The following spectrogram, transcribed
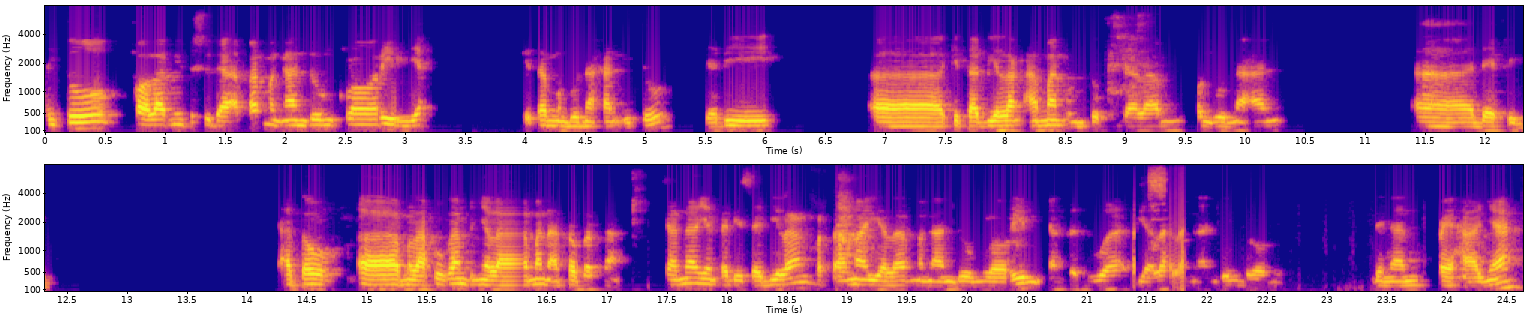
itu kolam itu sudah apa mengandung klorin ya. Kita menggunakan itu. Jadi uh, kita bilang aman untuk dalam penggunaan uh, diving atau uh, melakukan penyelaman atau berenang. Karena yang tadi saya bilang pertama ialah mengandung klorin, yang kedua ialah mengandung bromid. Dengan pH-nya,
